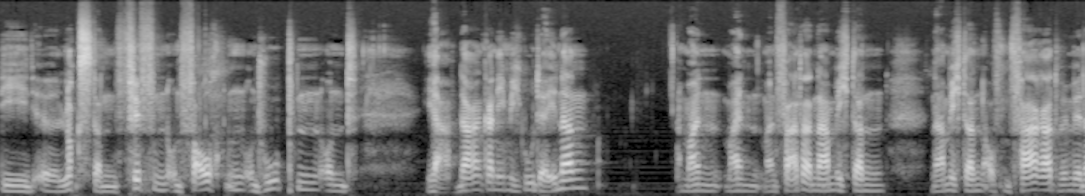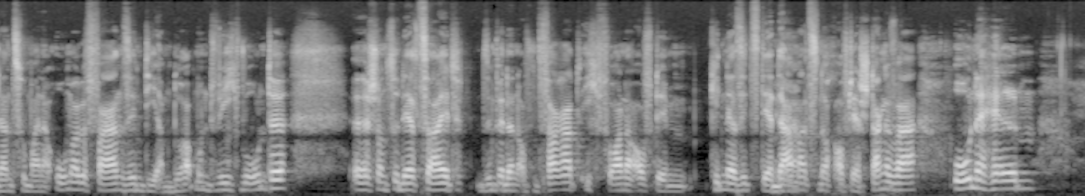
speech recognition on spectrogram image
die äh, Loks dann pfiffen und fauchten und hupten und ja, daran kann ich mich gut erinnern. Mein, mein, mein Vater nahm mich dann, nahm mich dann auf dem Fahrrad, wenn wir dann zu meiner Oma gefahren sind, die am Dortmundweg wohnte. Äh, schon zu der Zeit sind wir dann auf dem Fahrrad, ich vorne auf dem Kindersitz, der ja. damals noch auf der Stange war, ohne Helm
